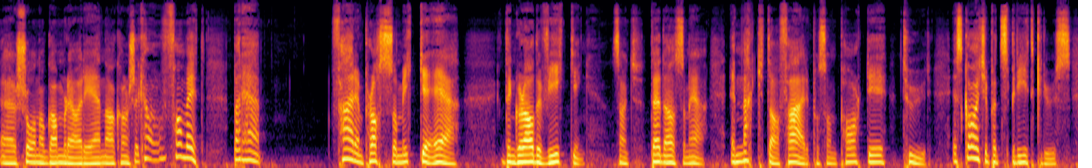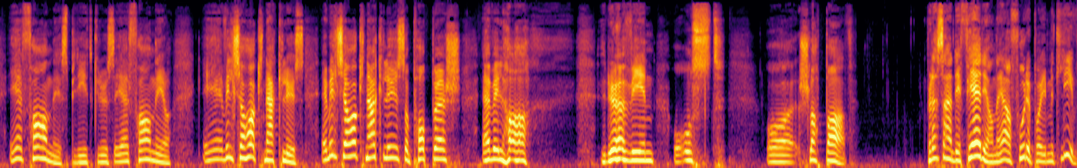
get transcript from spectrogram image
eh, se noen gamle arenaer, kanskje. Hva faen veit? Bare fære en plass som ikke er Den glade viking. Sant? Det er det som er. Jeg nekter å fære på sånn partytur. Jeg skal ikke på et spritkrus. Jeg gir faen i spritkrus. Jeg gir faen i å Jeg vil ikke ha knekklys. Jeg vil ikke ha knekklys og poppers. Jeg vil ha rødvin og ost og slappe av. For det er sånn, De feriene jeg har dratt på i mitt liv,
